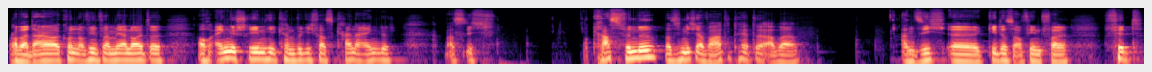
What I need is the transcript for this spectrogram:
Aber da konnten auf jeden Fall mehr Leute auch Englisch reden. Hier kann wirklich fast keiner Englisch. Was ich krass finde, was ich nicht erwartet hätte, aber an sich äh, geht es auf jeden Fall fit.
